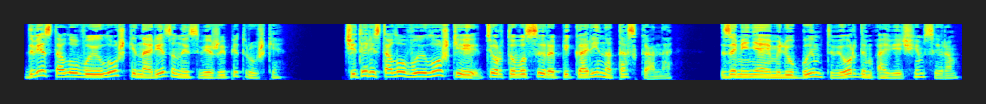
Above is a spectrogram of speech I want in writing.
две столовые ложки нарезанной свежей петрушки, четыре столовые ложки тертого сыра пекарина тоскана, заменяем любым твердым овечьим сыром,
